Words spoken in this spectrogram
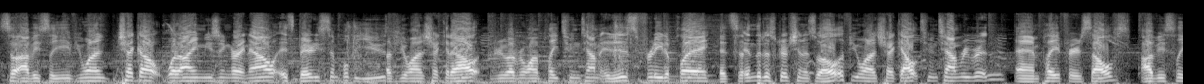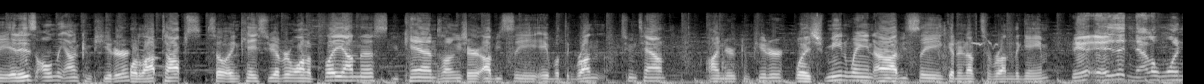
So obviously, if you want to check out what I'm using right now, it's very simple to use. If you want to check it out, if you ever want to play Toontown, it is free to play. It's in the description as well if you want to check out Toontown Rewritten and play it for yourselves. Obviously, it is only on computer or laptops, so in case you ever want to play on this, you can, as long as you're obviously able to run Toontown on your computer, which me and Wayne are obviously good enough to run the game. There is another one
